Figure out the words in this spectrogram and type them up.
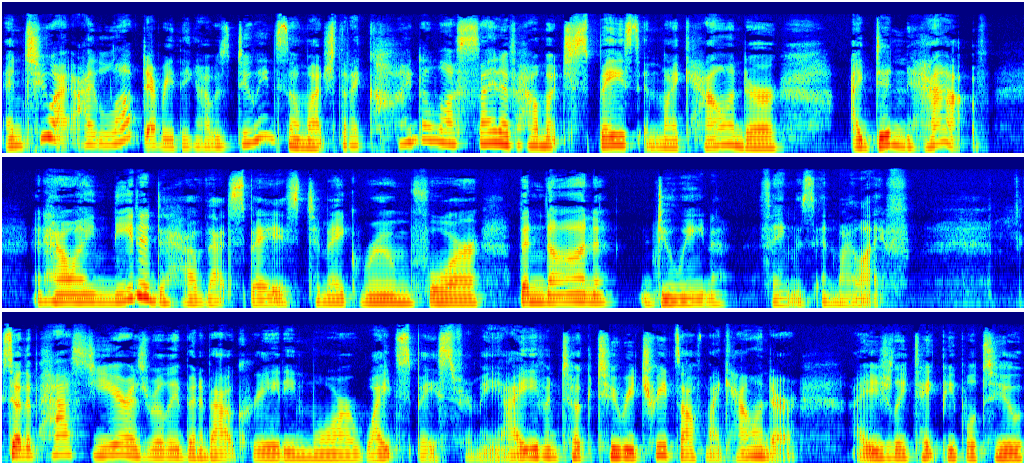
And two, I, I loved everything I was doing so much that I kind of lost sight of how much space in my calendar I didn't have and how I needed to have that space to make room for the non doing things in my life. So the past year has really been about creating more white space for me. I even took two retreats off my calendar. I usually take people to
